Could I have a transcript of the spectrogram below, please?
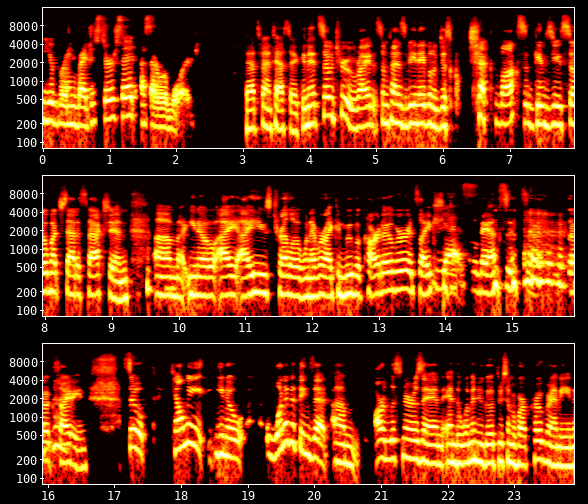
your brain registers it as a reward. That's fantastic. And it's so true, right? Sometimes being able to just check the box gives you so much satisfaction. Um, you know, I, I use Trello whenever I can move a card over. It's like yes. dance. And so, so exciting. So tell me, you know, one of the things that um, our listeners and, and the women who go through some of our programming,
